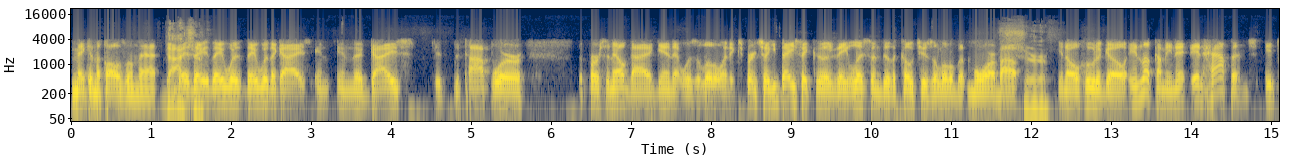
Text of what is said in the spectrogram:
making the calls on that. Gotcha. They, they they were they were the guys in in the guys at the top were the personnel guy again that was a little inexperienced. So he basically they listened to the coaches a little bit more about Sure. you know who to go. And look, I mean it, it happens. It's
